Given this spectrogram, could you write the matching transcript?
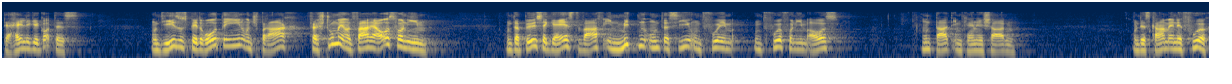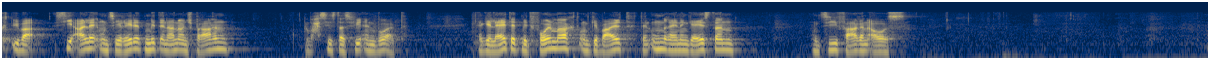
der Heilige Gottes. Und Jesus bedrohte ihn und sprach, verstumme und fahre aus von ihm. Und der böse Geist warf ihn mitten unter sie und fuhr, ihm, und fuhr von ihm aus und tat ihm keinen Schaden. Und es kam eine Furcht über sie alle und sie redeten miteinander und sprachen, was ist das für ein Wort? Er geleitet mit Vollmacht und Gewalt den unreinen Geistern und sie fahren aus.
